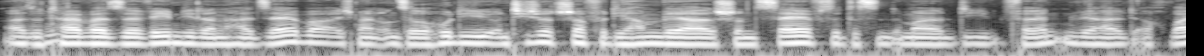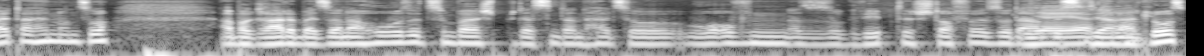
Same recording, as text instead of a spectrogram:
Also Mhm. teilweise weben die dann halt selber. Ich meine, unsere Hoodie- und T-Shirt-Stoffe, die haben wir ja schon safe. So, Das sind immer, die verwenden wir halt auch weiterhin und so. Aber gerade bei so einer Hose zum Beispiel, das sind dann halt so woven, also so gewebte Stoffe, so da Ja, müssen ja, die dann halt los.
